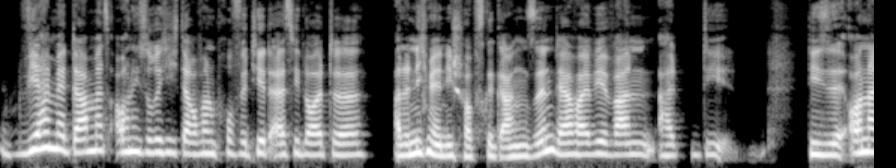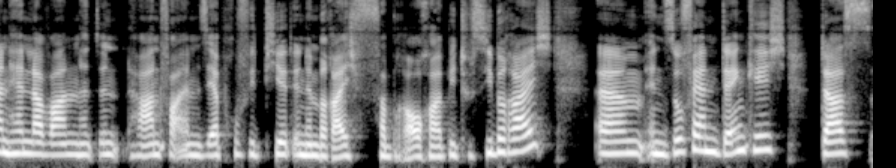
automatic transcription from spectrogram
wir haben ja damals auch nicht so richtig davon profitiert, als die Leute alle nicht mehr in die Shops gegangen sind, ja, weil wir waren halt die diese Online-Händler waren, sind, waren vor allem sehr profitiert in dem Bereich Verbraucher, B2C-Bereich. Ähm, insofern denke ich, dass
